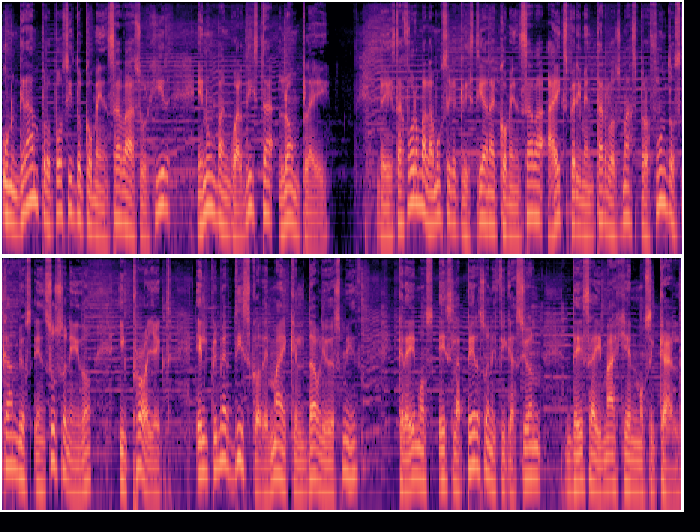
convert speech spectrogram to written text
un gran propósito comenzaba a surgir en un vanguardista long play. De esta forma la música cristiana comenzaba a experimentar los más profundos cambios en su sonido y Project, el primer disco de Michael W. Smith, creemos es la personificación de esa imagen musical.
